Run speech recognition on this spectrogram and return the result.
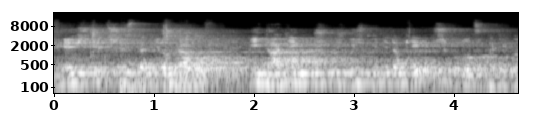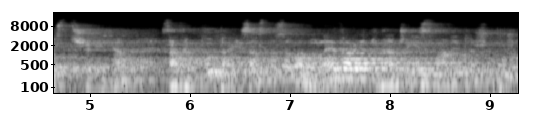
200-300 kg i takiej kuszy już byśmy nie napięli przy pomocy takiego strzemienia. Zatem tutaj zastosowano lewar, inaczej jest zwany też kurzą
